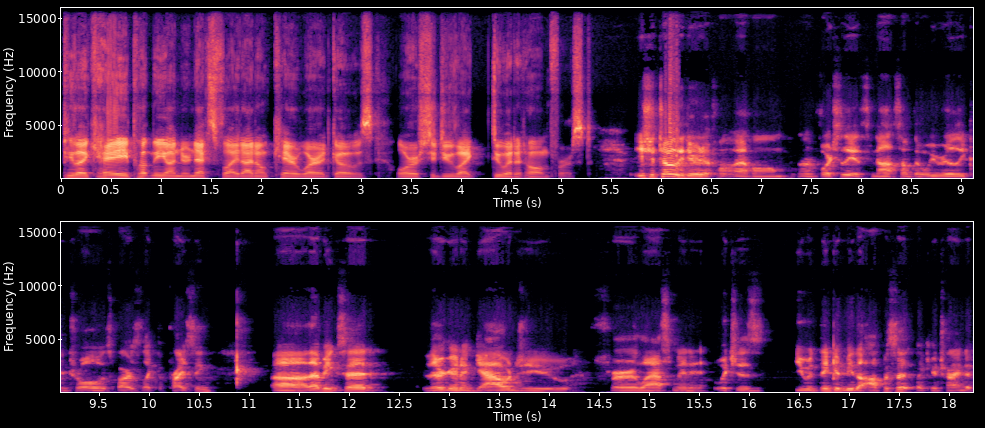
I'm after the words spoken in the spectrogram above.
be like, "Hey, put me on your next flight. I don't care where it goes," or should you like do it at home first? You should totally do it at, at home. Unfortunately, it's not something we really control as far as like the pricing. Uh, that being said, they're gonna gouge you for last minute, which is you would think it'd be the opposite. Like you're trying to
